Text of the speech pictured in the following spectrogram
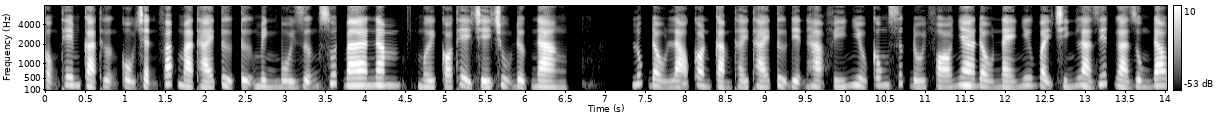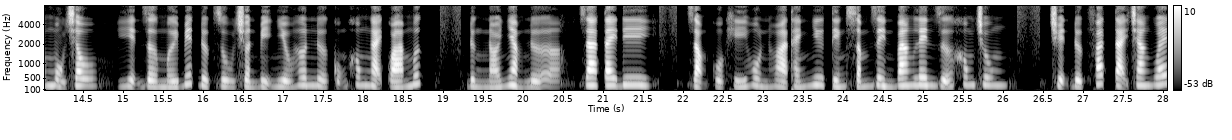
cộng thêm cả thượng cổ trận pháp mà thái tử tự mình bồi dưỡng suốt 3 năm, mới có thể chế trụ được nàng. Lúc đầu lão còn cảm thấy thái tử điện hạ phí nhiều công sức đối phó nha đầu này như vậy chính là giết gà dùng đao mổ trâu. Hiện giờ mới biết được dù chuẩn bị nhiều hơn nữa cũng không ngại quá mức. Đừng nói nhảm nữa, ra tay đi. Giọng của khí hồn hỏa thánh như tiếng sấm rền vang lên giữa không trung. Chuyện được phát tại trang web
